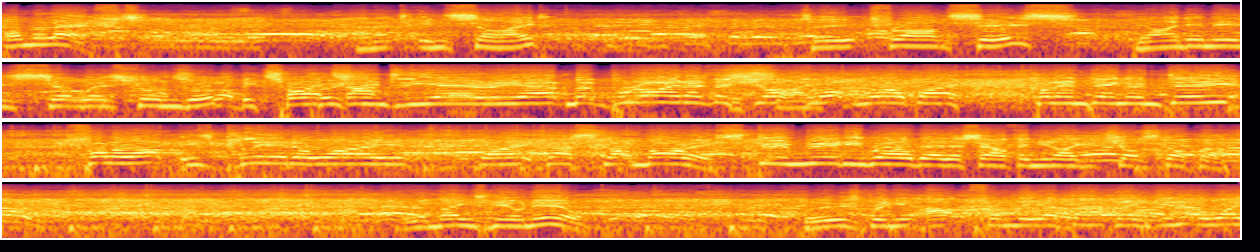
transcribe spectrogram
on the left. Hannant inside to Francis. Behind him is uh, Wes Fonguck. Got to be tighter. Pushed into the area. McBride has the shot blocked well by Collin Andeng-Ndi. Follow up is cleared away by Gus Scott-Morriss. Doing really well there, the Southend United shot stopper. Remains nil-nil. Blues bring it up from the back. They get it away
